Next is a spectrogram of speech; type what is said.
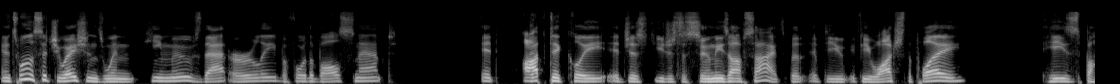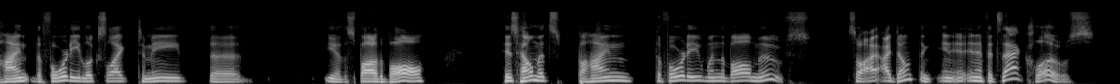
And it's one of those situations when he moves that early before the ball snapped, it optically it just you just assume he's offsides. But if you if you watch the play, he's behind the 40 looks like to me the you know the spot of the ball. His helmet's behind the 40 when the ball moves. So I, I don't think and, and if it's that close,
